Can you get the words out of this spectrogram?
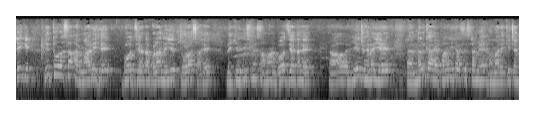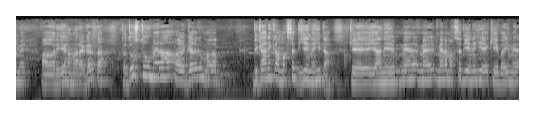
ठीक है, ये थोड़ा सा अलमारी है, बहुत ज़्यादा बड़ा नहीं है थोड़ा सा है, लेकिन इसमें सामान बहुत ज़्यादा है और ये जो है ना, ये नल का है, पानी का सिस्टम है हमारे किचन में और ये हमारा घर था। तो दोस्तों, मेरा घर दिखाने का मकसद ये नहीं था कि यानी मैं मैं, मेरा मकसद ये नहीं है कि भाई मैं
